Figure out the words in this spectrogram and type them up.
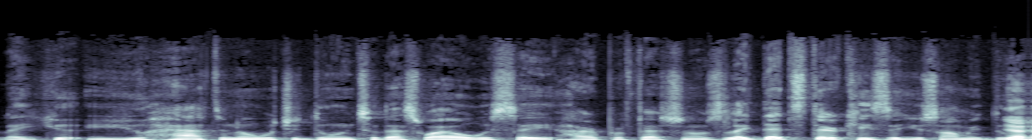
Like you, you have to know what you're doing. So that's why I always say hire professionals. Like that staircase that you saw me do. Yeah.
